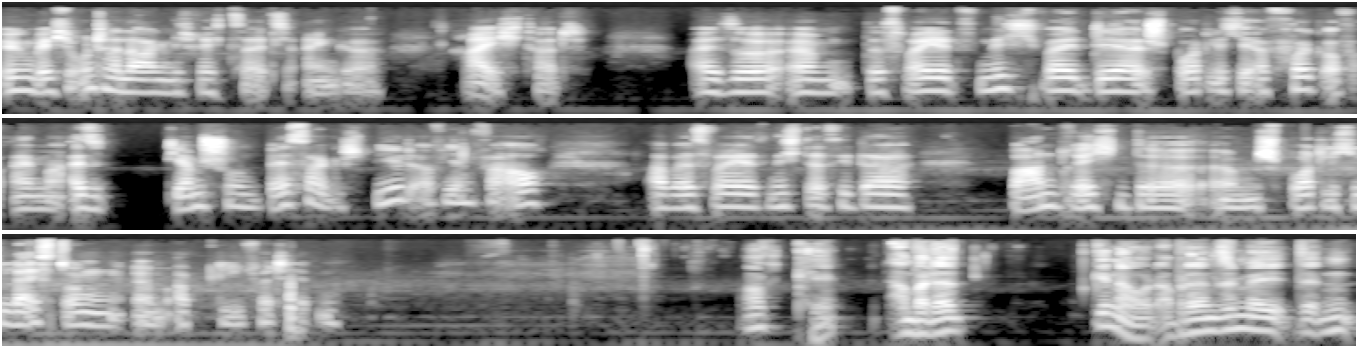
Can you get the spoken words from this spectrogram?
irgendwelche Unterlagen nicht rechtzeitig eingereicht hat. Also ähm, das war jetzt nicht, weil der sportliche Erfolg auf einmal, also die haben schon besser gespielt auf jeden Fall auch, aber es war jetzt nicht, dass sie da bahnbrechende ähm, sportliche Leistungen ähm, abgeliefert hätten. Okay, aber da genau, aber dann sind wir, dann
